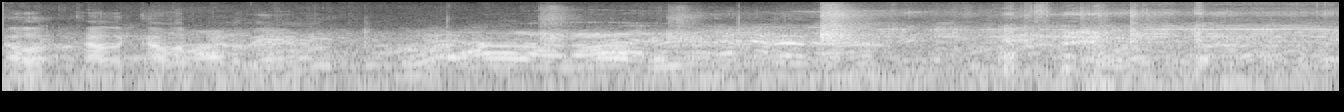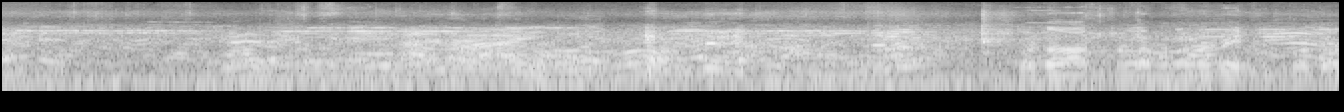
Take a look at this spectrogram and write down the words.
కల కల కలపడది Photo hospital కూడా పెట్టి ఫోటో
